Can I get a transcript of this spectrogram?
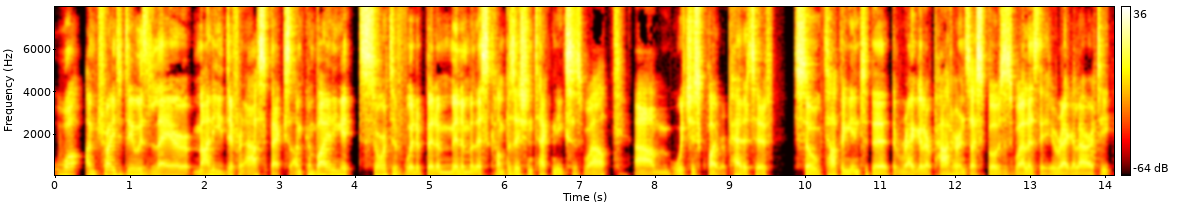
what I'm trying to do is layer many different aspects. I'm combining it sort of with a bit of minimalist composition techniques as well, um, which is quite repetitive. So tapping into the the regular patterns, I suppose, as well as the irregularity,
